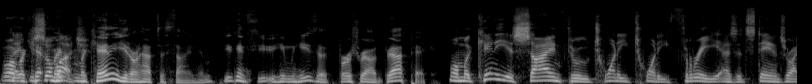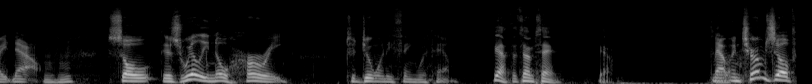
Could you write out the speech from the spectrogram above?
Well, Thank you so Mc- much. McKinney, you don't have to sign him. You can. see him. He's a first round draft pick. Well, McKinney is signed through 2023 as it stands right now. So there's really no hurry to do anything with him. Yeah, that's what I'm saying. Yeah. Now, in terms of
